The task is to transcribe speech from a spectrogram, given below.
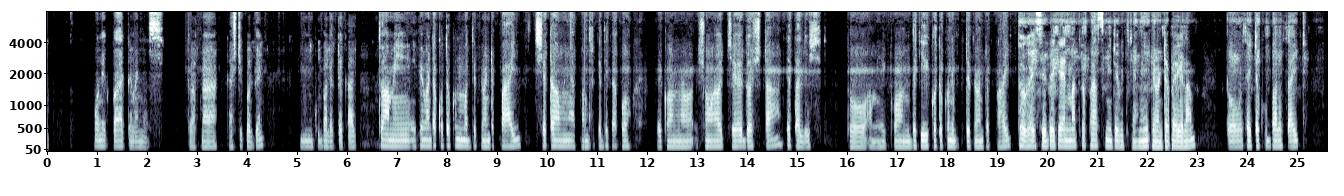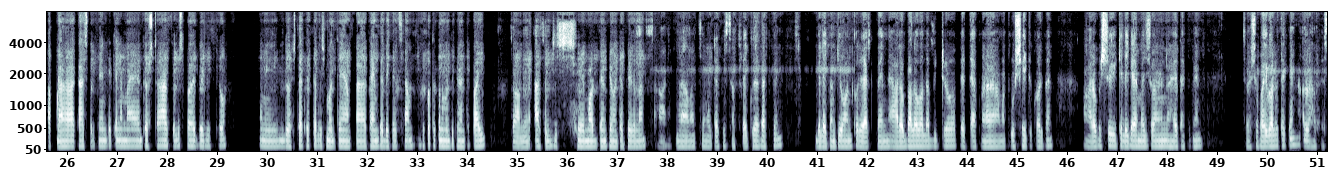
অনেকবার পেমেন্ট নিয়েছি। তো আপনারা কাজটি করবেন। উম, খুব ভালো একটা কাজ। তো আমি এই পেমেন্টটা কতক্ষণের মধ্যে পেমেন্টটা পাই সেটা আমি আপনাদেরকে দেখাবো। এখন সময় হচ্ছে দশটা তেতাল্লিশ। তো আমি এখন দেখি কতক্ষণের ভিতরে পেমেন্টটা পাই। তো গাইছে দেখেন মাত্র পাঁচ মিনিটের ভিতরে আমি পেমেন্টটা পেয়ে গেলাম। তো সাইটটা খুব ভালো সাইট আপনারা কাজ করবেন। দেখেন আমার দশটা আটচল্লিশ পরে বেজেছিল আমি দশটা তেতাল্লিশ মধ্যে আপনার টাইমটা দেখেছিলাম, যে কতক্ষণের মধ্যে পেমেন্টটা পাই। তো আমি আটচল্লিশের মধ্যে পেমেন্টটা পেয়ে গেলাম। আর আপনারা আমার চ্যানেলটাকে সাবস্ক্রাইব করে রাখবেন বেল আইকনটি অন করে রাখবেন, আরও ভালো ভালো ভিডিও পেতে আপনারা আমাকে উৎসাহিত করবেন। আর অবশ্যই টেলিগ্রামে জয়েন হয়ে থাকবেন। তো সবাই ভালো থাকেন, আল্লাহ হাফেজ।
